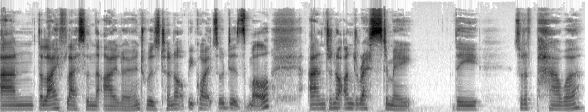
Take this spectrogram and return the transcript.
And the life lesson that I learned was to not be quite so dismal and to not underestimate the sort of power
